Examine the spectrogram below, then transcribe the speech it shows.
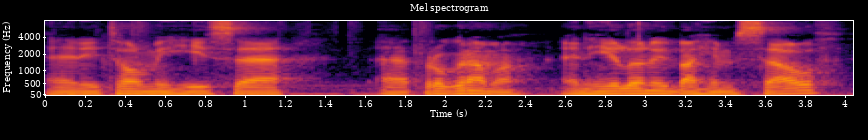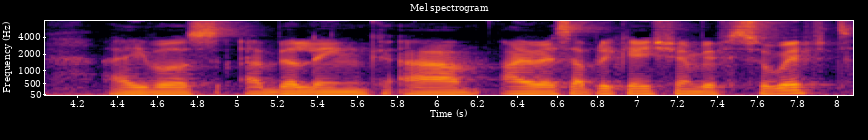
and he told me he's a, a programmer and he learned it by himself. Uh, he was uh, building uh, iOS application with Swift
